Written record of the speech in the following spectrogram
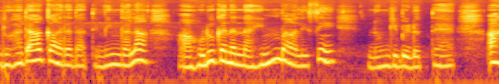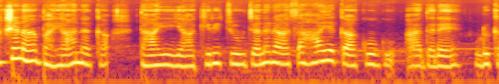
ಬೃಹದಾಕಾರದ ತಿಮಿಂಗಲ ಆ ಹುಡುಗನನ್ನು ಹಿಂಬಾಲಿಸಿ ನುಂಗಿಬಿಡುತ್ತೆ. ಆ ಕ್ಷಣ ಭಯಾನಕ, ತಾಯಿಯ ಕಿರಿಚು ಜನರ ಸಹಾಯಕ ಕೂಗು, ಆದರೆ ಹುಡುಗ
